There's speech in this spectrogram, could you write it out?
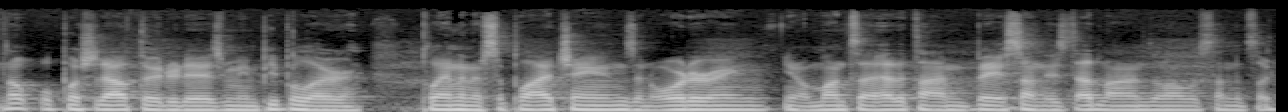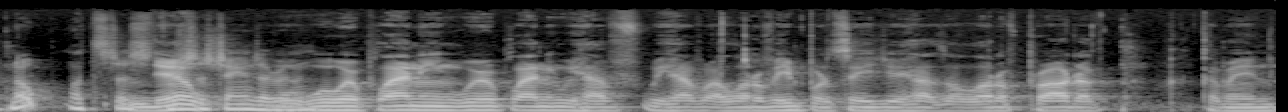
nope, we'll push it out 30 days. I mean, people are planning their supply chains and ordering, you know, months ahead of time based on these deadlines, and all of a sudden it's like, nope, let's just yeah, let's just change everything. We were planning. We were planning. We have we have a lot of imports. AJ has a lot of product coming.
